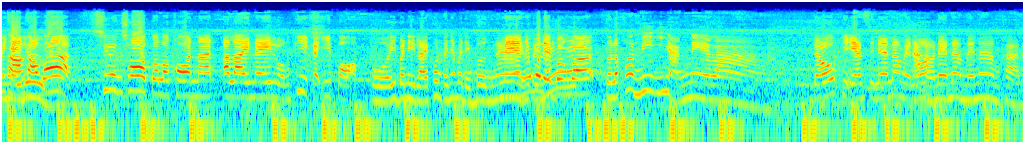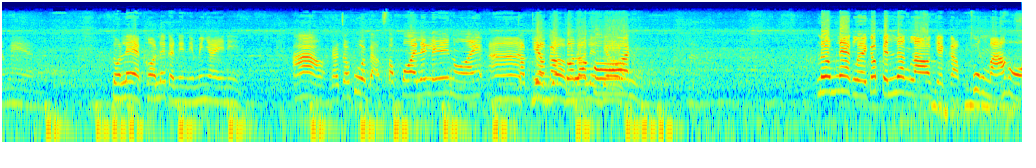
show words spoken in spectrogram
ำถามถามว่า ชื่นชอบตัวละครนะอะไรในหลวงพี่กับอีปอบ โอ้ยบันนี้หลายคนก็ยังไม่ได้เบิ่งง่ายแม่ยังบ่ได้เบิ่งว่า ตัวละครมีอีหยังแน่ล่ะเดี๋ยวพี่แอนสิแนะนำให้เอาเนาะแนะนำแนะนำค่ะน้องแมนตัวแรกก็เลยกับเนนนี่ไม่ใหญ่นี่อ้าวเดี๋ยวจะพูดแบบสปอยเล็กๆน้อยๆอ่ากับเกี่ยวกับเรื่ตัอวงย่อละเรื่คองย่อรเริ่มแรกเลยก็เป็นเรื่องราวเกี่ยวกับทุ่งหมาหอ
